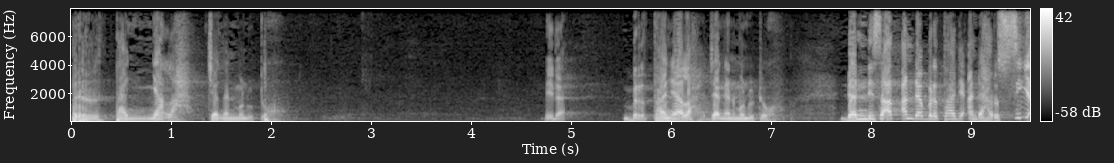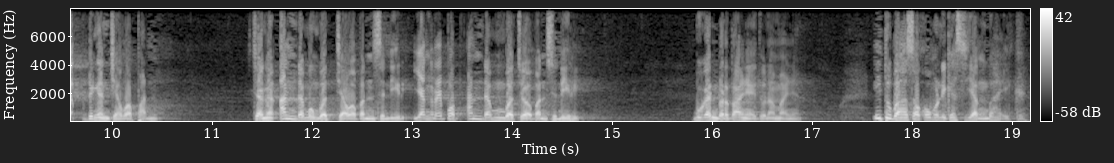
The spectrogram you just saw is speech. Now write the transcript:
bertanyalah jangan menuduh. Tidak. Bertanyalah jangan menuduh. Dan di saat anda bertanya anda harus siap dengan jawaban. Jangan anda membuat jawaban sendiri. Yang repot anda membuat jawaban sendiri bukan bertanya itu namanya. Itu bahasa komunikasi yang baik.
